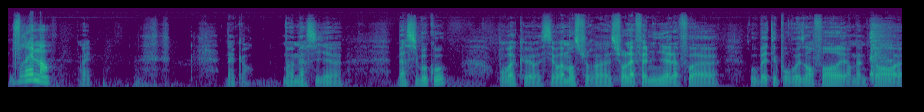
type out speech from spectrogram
Vraiment. D'accord. Bon, merci, euh, merci beaucoup. On voit que c'est vraiment sur, euh, sur la famille, à la fois euh, vous battez pour vos enfants et en même temps euh,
